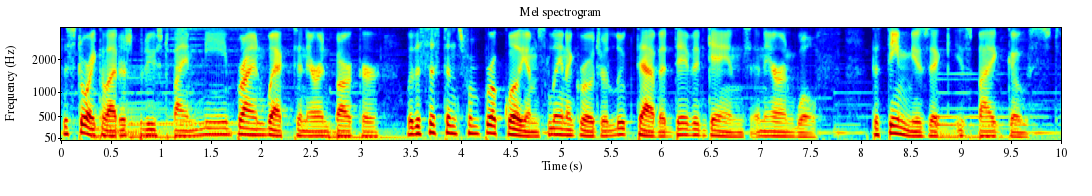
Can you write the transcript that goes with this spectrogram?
The Story Collider is produced by me, Brian Wecht, and Erin Barker with assistance from Brooke Williams, Lena Groeger, Luke David, David Gaines, and Aaron Wolf. The theme music is by Ghost.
